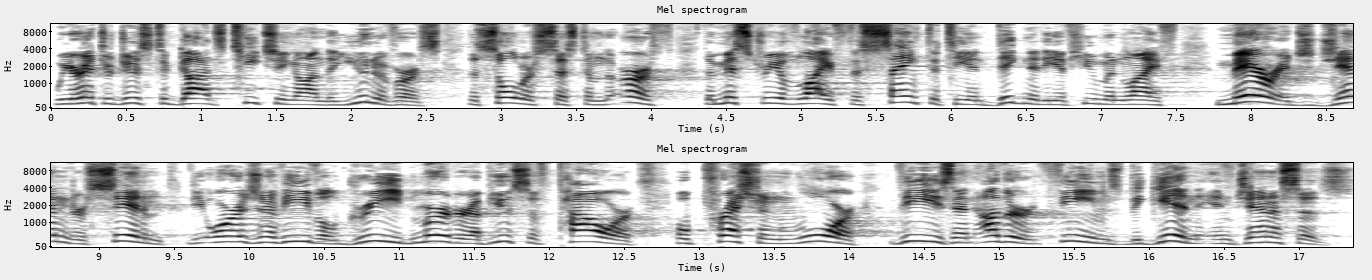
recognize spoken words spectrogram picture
We are introduced to God's teaching on the universe, the solar system, the earth, the mystery of life, the sanctity and dignity of human life, marriage, gender, sin, the origin of evil, greed, murder, abuse of power, oppression, war. These and other themes begin in Genesis.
